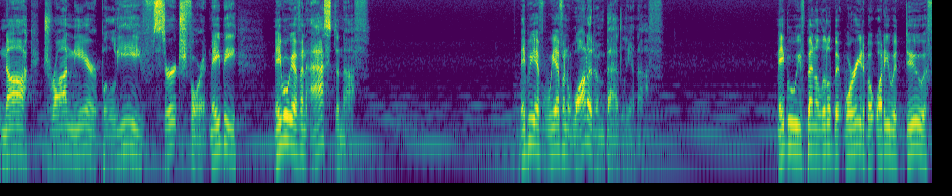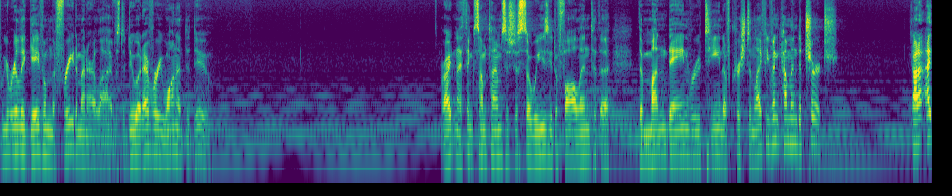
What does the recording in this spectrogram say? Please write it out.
knock, draw near, believe, search for it. Maybe, maybe we haven't asked enough. Maybe we, have, we haven't wanted him badly enough. Maybe we've been a little bit worried about what he would do if we really gave him the freedom in our lives to do whatever he wanted to do. Right? And I think sometimes it's just so easy to fall into the, the mundane routine of Christian life, even coming to church. I,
